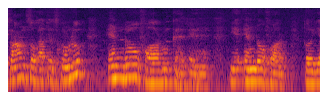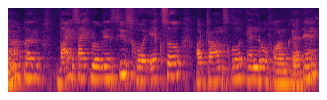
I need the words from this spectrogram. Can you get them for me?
ट्रांस होगा तो इसको हम लोग एंडोफॉर्म कहते हैं। ये एंडोफॉर्म तो यहाँ पर बाईसाइक्लोमेसिस को एक्सो और ट्रांस को एंडोफॉर्म कहते हैं।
